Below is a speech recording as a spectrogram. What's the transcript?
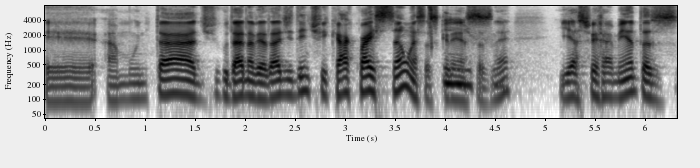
é, há muita dificuldade, na verdade, de identificar quais são essas crenças, Isso. né? E as ferramentas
